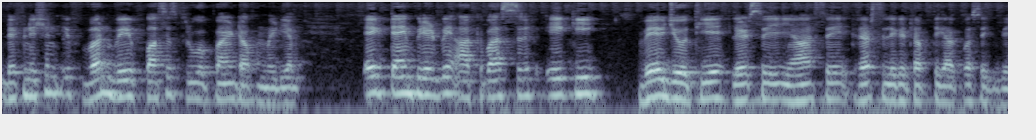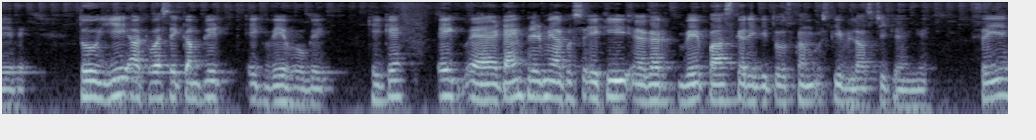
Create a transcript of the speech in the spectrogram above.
definition if one wave passes through a point of medium एक टाइम पीरियड में आपके पास सिर्फ़ एक ही वेव जो होती है लेट से यहाँ से रेड से लेकर ट्रप तक आपके पास एक वेव है। तो ये आपके पास एक कंप्लीट एक वेव हो गई, ठीक है? एक टाइम पीरियड में आपको एक ही अगर वेव पास करेगी तो उसको हम, उसकी वेलोसिटी कहेंगे। सही है?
